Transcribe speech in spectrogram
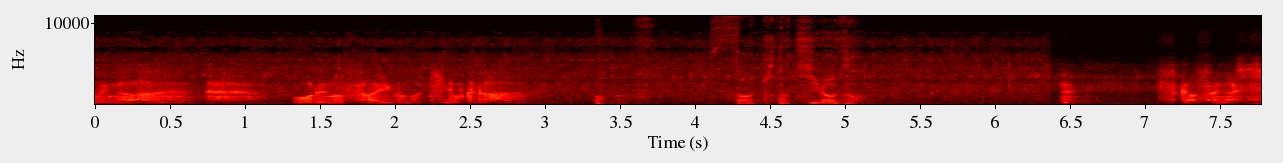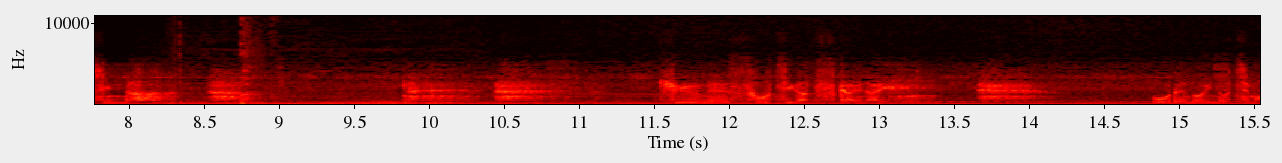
れが俺の最後の記録だ。さっきと違うぞ。司が死んだ。救命装置が使えない俺の命も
